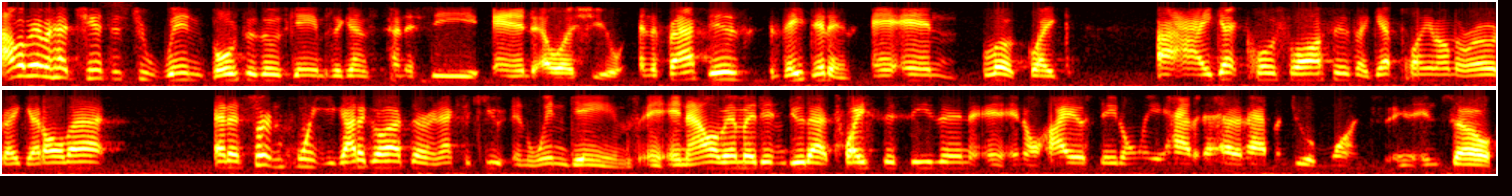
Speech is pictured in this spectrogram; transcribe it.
Alabama had chances to win both of those games against Tennessee and LSU, and the fact is they didn't. And, and look, like I, I get close losses, I get playing on the road, I get all that at a certain point, you got to go out there and execute and win games. And, and Alabama didn't do that twice this season, and, and Ohio State only had, it, had it happen to them once. And, and so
